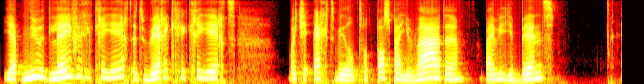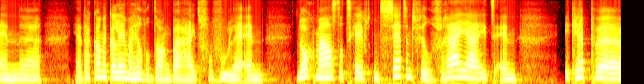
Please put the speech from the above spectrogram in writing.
je hebt nu het leven gecreëerd, het werk gecreëerd, wat je echt wilt. Wat past bij je waarden, bij wie je bent. En uh, ja, daar kan ik alleen maar heel veel dankbaarheid voor voelen. En nogmaals, dat geeft ontzettend veel vrijheid. En ik heb uh,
